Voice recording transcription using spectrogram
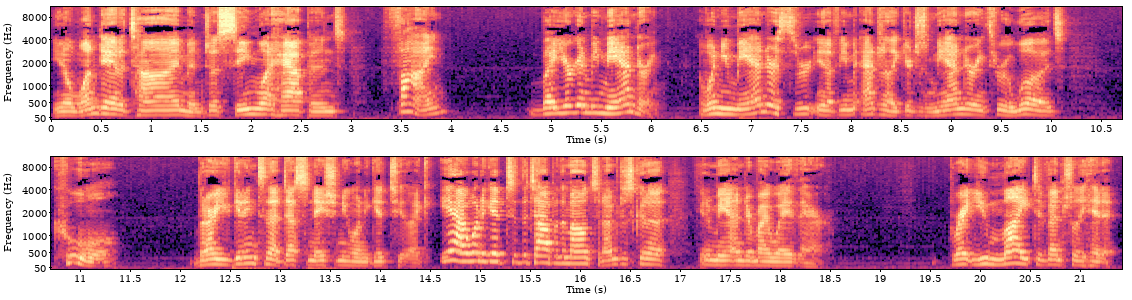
you know, one day at a time and just seeing what happens, fine. But you're going to be meandering. And when you meander through, you know, if you imagine like you're just meandering through woods, cool but are you getting to that destination you want to get to? Like yeah i want to get to the top of the mountain. I'm just gonna gonna meander my way there. Great you might eventually hit it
